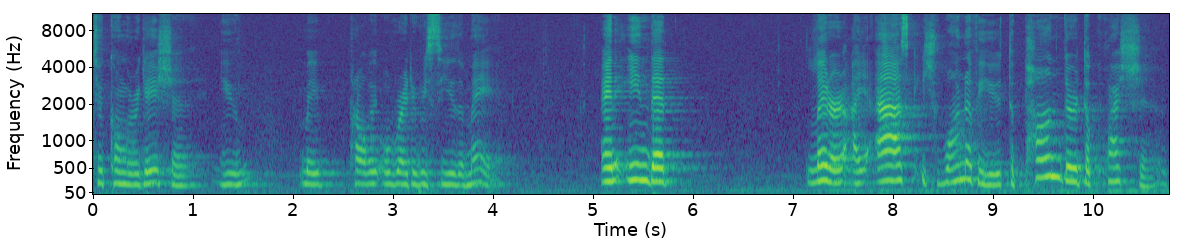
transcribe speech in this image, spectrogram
to congregation. You may probably already received the mail. And in that letter, I ask each one of you to ponder the question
